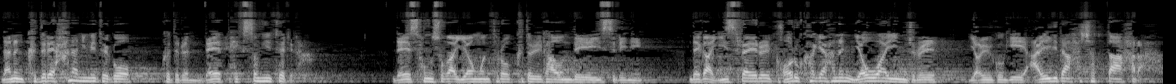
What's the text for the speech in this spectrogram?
나는 그들의 하나님이 되고 그들은 내 백성이 되리라. 내 성소가 영원토록 그들 가운데에 있으리니 내가 이스라엘을 거룩하게 하는 여호와인 줄을 열국이 알리라 하셨다 하라.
